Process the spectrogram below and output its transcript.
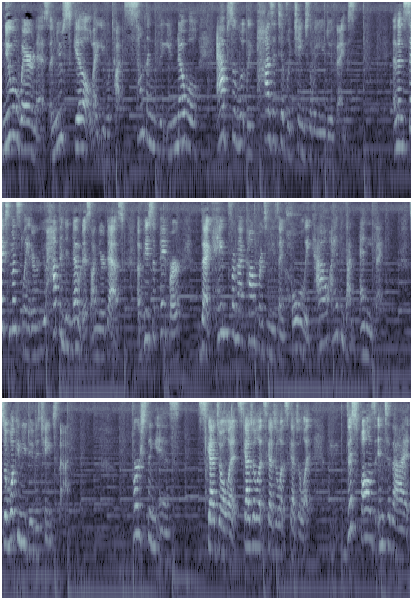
New awareness, a new skill that you were taught, something that you know will absolutely positively change the way you do things. And then six months later, you happen to notice on your desk a piece of paper that came from that conference and you think, holy cow, I haven't done anything. So what can you do to change that? First thing is schedule it, schedule it, schedule it, schedule it. This falls into that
